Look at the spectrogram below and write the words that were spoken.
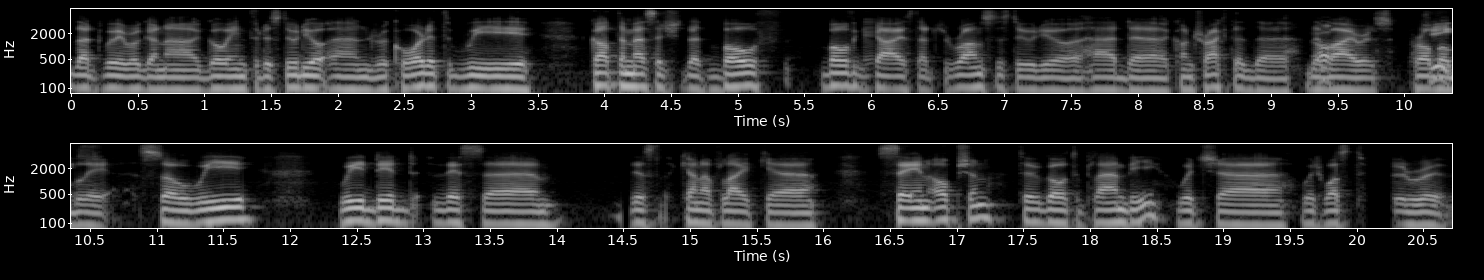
that we were gonna go into the studio and record it. We got the message that both both guys that runs the studio had uh, contracted the the Oh, virus probably. So we we did this um, this kind of like uh, sane option to go to Plan B, which uh, which was to re-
